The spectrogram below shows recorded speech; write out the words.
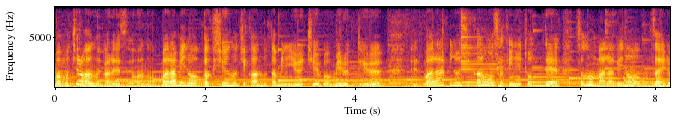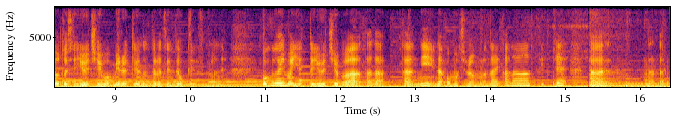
まあもちろんあのあれですよ、あの学びの学習の時間のために YouTube を見るっていう、ね、学びの時間を先にとって、その学びの材料として YouTube を見るっていうんだったら全然 OK ですからね。僕が今言った YouTube はただ単になんか面白いものないかなって言って、ななんだろ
